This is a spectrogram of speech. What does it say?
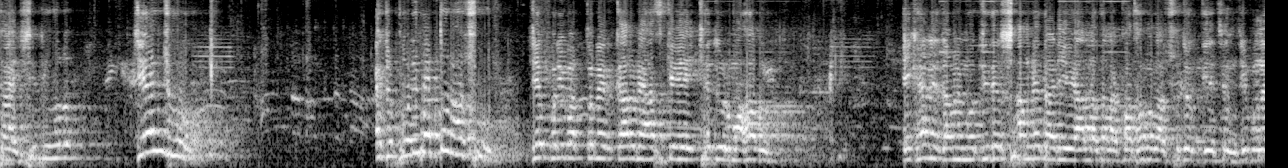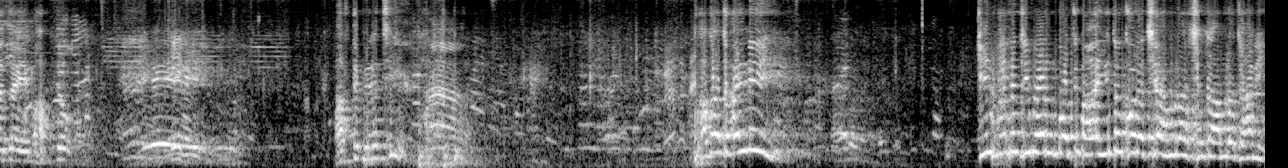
চাই সেটি হলো চেঞ্জ হোক একটা পরিবর্তন আসুক যে পরিবর্তনের কারণে আজকে এই খেজুর মহল এখানে জামে মসজিদের সামনে দাঁড়িয়ে আল্লাহ তালা কথা বলার সুযোগ দিয়েছেন। জীবনে তো এই ভাবতেও ভাবতে পেরেছি? ভাবা যায়নি। কীভাবে জীবন অতিবাহিত করেছে আমরা সেটা আমরা জানি।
